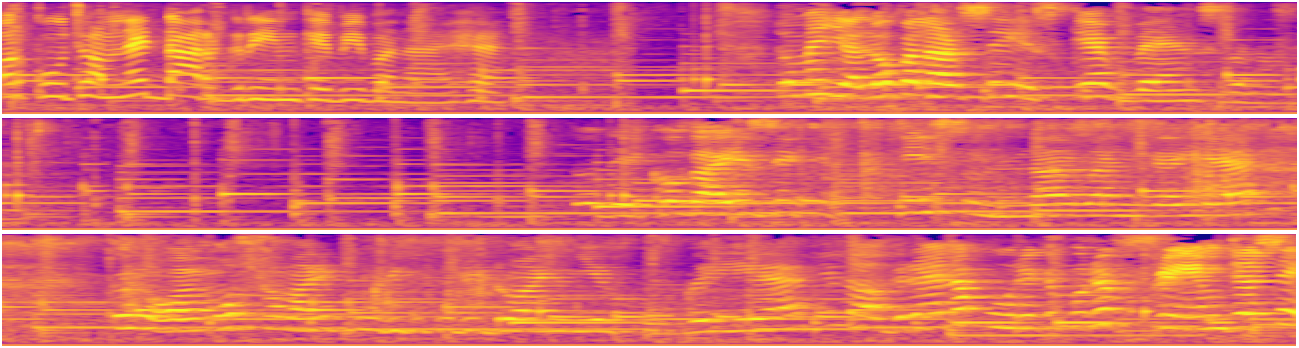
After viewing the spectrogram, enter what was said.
और कुछ हमने डार्क ग्रीन के भी बनाए हैं। तो मैं येलो कलर से इसके वेंस तो देखो गाइस ये कितनी सुंदर बन गई है। तो ऑलमोस्ट हमारी पूरी की पूरी ड्राइंग ये हो गई है। ये लग रहा है ना पूरे के पूरे फ्रेम जैसे।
